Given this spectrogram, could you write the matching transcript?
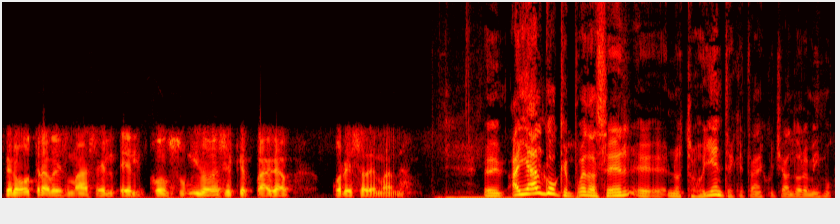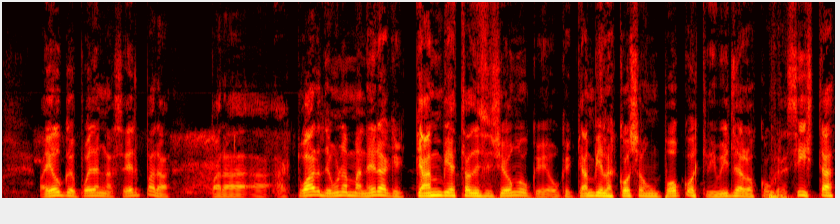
pero otra vez más el, el consumidor es el que paga por esa demanda. Eh, ¿Hay algo que pueda hacer eh, nuestros oyentes que están escuchando ahora mismo? ¿Hay algo que puedan hacer para, para actuar de una manera que cambie esta decisión o que, o que cambie las cosas un poco? Escribirle a los congresistas,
